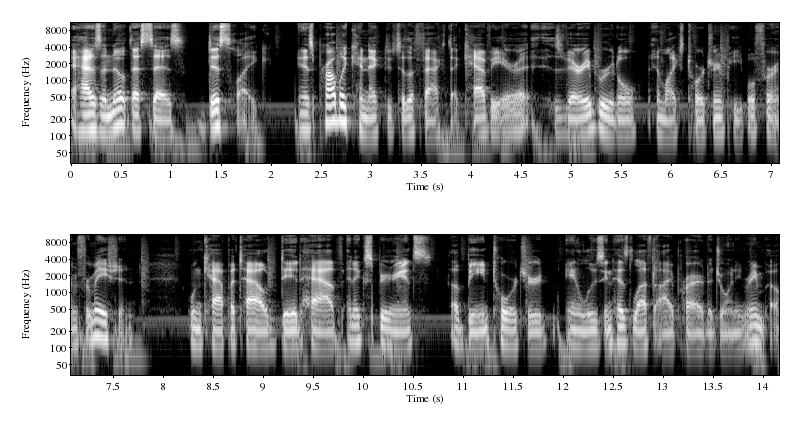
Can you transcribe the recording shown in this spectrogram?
It has a note that says dislike and is probably connected to the fact that Caveira is very brutal and likes torturing people for information, when Capitao did have an experience of being tortured and losing his left eye prior to joining Rainbow.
